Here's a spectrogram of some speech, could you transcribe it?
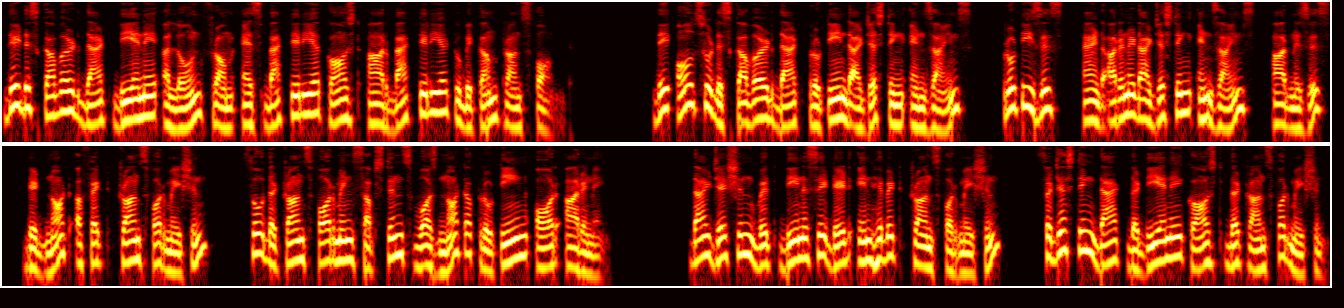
They discovered that DNA alone from S bacteria caused R bacteria to become transformed. They also discovered that protein-digesting enzymes, proteases, and RNA-digesting enzymes, RNases, did not affect transformation, so the transforming substance was not a protein or RNA. Digestion with DNase did inhibit transformation, suggesting that the DNA caused the transformation.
